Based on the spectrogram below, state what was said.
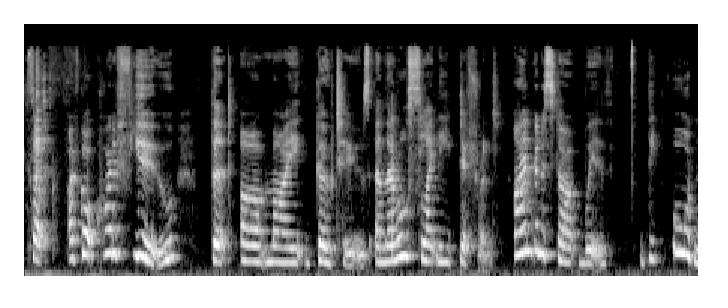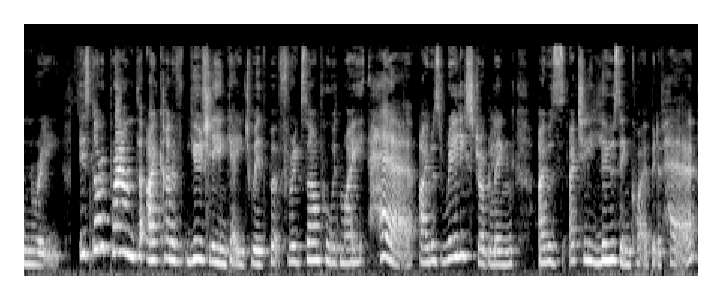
So I've got quite a few that are my go-tos and they're all slightly different. I'm going to start with the Ordinary. It's not a brand that I kind of usually engage with, but for example, with my hair, I was really struggling. I was actually losing quite a bit of hair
